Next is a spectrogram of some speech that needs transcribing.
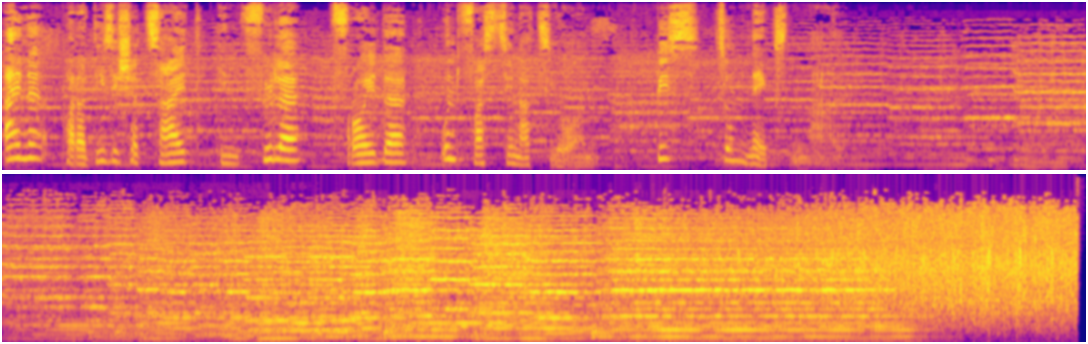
eine paradiesische Zeit in Fülle, Freude und Faszination. Bis zum nächsten Mal.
